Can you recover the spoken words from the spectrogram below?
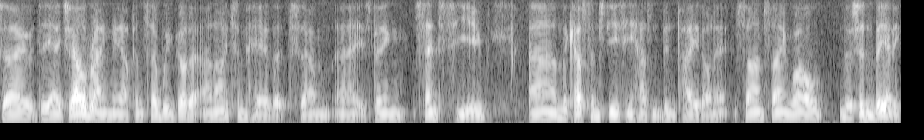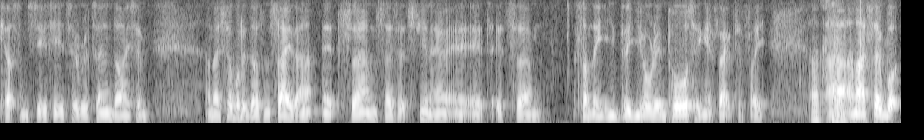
So DHL rang me up and said, we've got a, an item here that um, uh, is being sent to you. Um, the customs duty hasn't been paid on it. So I'm saying, well, there shouldn't be any customs duty. It's a returned item. And they said, well, it doesn't say that. It um, says it's, you know, it, it's um, something that you're importing effectively. Okay. Uh, and I said, well,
